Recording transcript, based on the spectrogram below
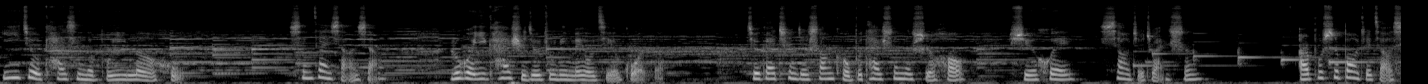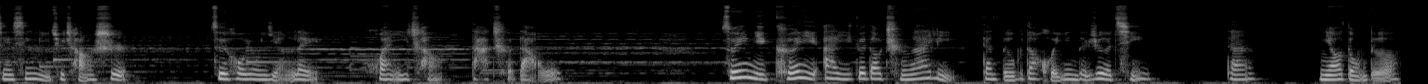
依旧开心的不亦乐乎。现在想想，如果一开始就注定没有结果的，就该趁着伤口不太深的时候，学会笑着转身，而不是抱着侥幸心理去尝试，最后用眼泪换一场大彻大悟。所以，你可以爱一个到尘埃里但得不到回应的热情，但你要懂得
